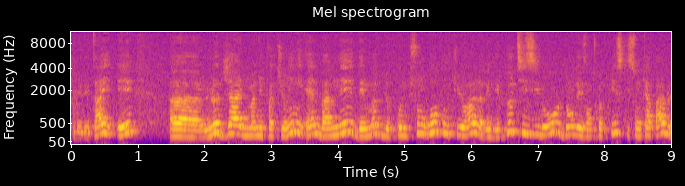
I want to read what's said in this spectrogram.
tous les détails. Et euh, le Agile Manufacturing, elle, va amener des modes de production reconfigurables avec des petits îlots dans des entreprises qui sont capables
